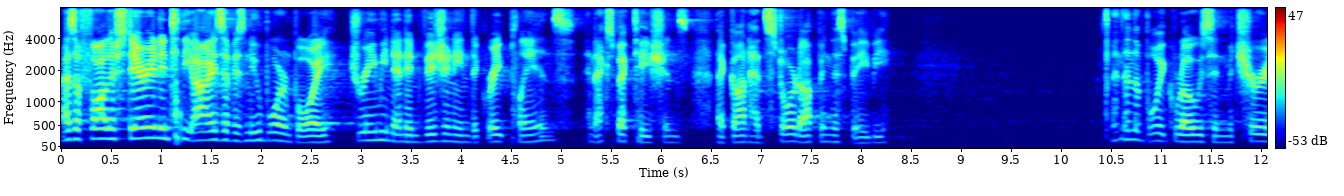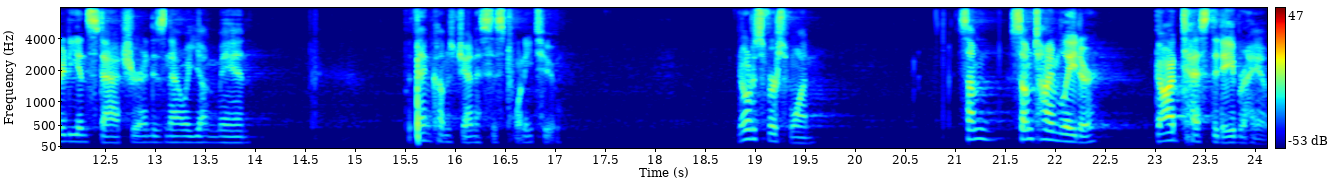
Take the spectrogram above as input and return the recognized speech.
As a father staring into the eyes of his newborn boy, dreaming and envisioning the great plans and expectations that God had stored up in this baby. And then the boy grows in maturity and stature and is now a young man. But then comes Genesis 22. Notice verse 1. Some, sometime later, God tested Abraham.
